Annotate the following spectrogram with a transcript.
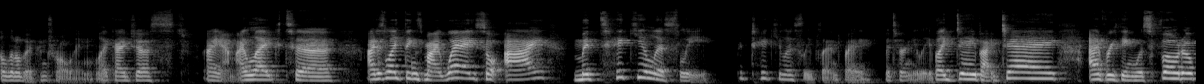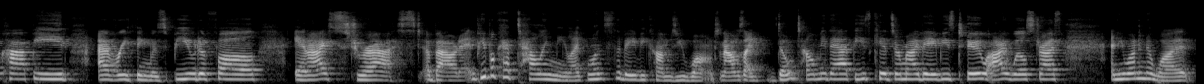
a little bit controlling. Like I just I am. I like to I just like things my way, so I meticulously meticulously planned my maternity leave, like day by day. Everything was photocopied, everything was beautiful, and I stressed about it. And people kept telling me, like, once the baby comes, you won't. And I was like, don't tell me that. These kids are my babies too. I will stress. And you want to know what?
